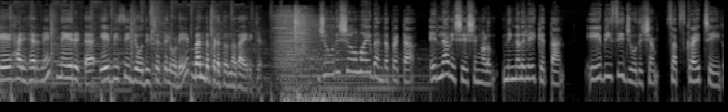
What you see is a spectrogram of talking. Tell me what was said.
കെ ഹരിഹരനെ നേരിട്ട് എ ബി സി ജ്യോതിഷത്തിലൂടെ ബന്ധപ്പെടുത്തുന്നതായിരിക്കും. ജ്യോതിഷവുമായി ബന്ധപ്പെട്ട എല്ലാ വിശേഷങ്ങളും നിങ്ങളിലേക്കെത്താൻ എ ബി സി ജ്യോതിഷം സബ്സ്ക്രൈബ് ചെയ്യുക.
